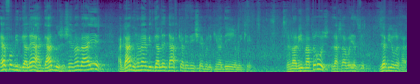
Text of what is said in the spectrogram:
איפה מתגלה הגדלו של שם הוויה? הגדלו של שם הוויה מתגלה דווקא על ידי שם אלוקים, על ידי עיר אלוקים. צריכים להבין מה הפירוש, אז עכשיו הוא יסביר. זה ביור אחד.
